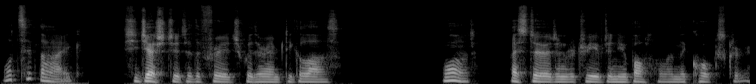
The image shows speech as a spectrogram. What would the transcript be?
What's it like? She gestured to the fridge with her empty glass. What? I stirred and retrieved a new bottle and the corkscrew.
